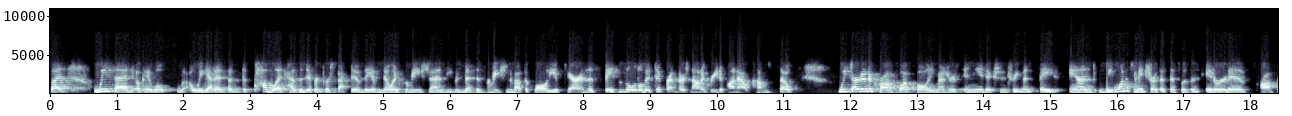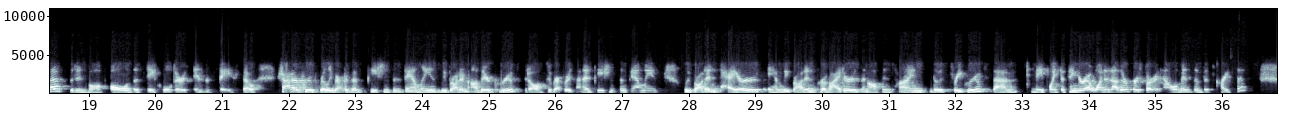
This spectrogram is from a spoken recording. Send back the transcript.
But we said, okay, well, we get it, but the public has a different perspective. They have no information, even misinformation about the quality of care. And this space is a little bit different. There's not agreed upon outcomes. So we started to crosswalk quality measures in the addiction treatment space, and we wanted to make sure that this was an iterative process that involved all of the stakeholders in the space. So Shatterproof really represents patients and families. We brought in other groups that also represented patients and families. We brought in payers and we brought in providers, and oftentimes those three groups um, may point the finger at one another for certain elements of this crisis.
